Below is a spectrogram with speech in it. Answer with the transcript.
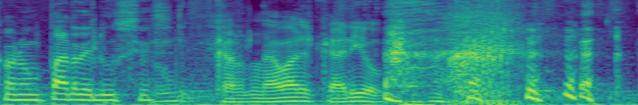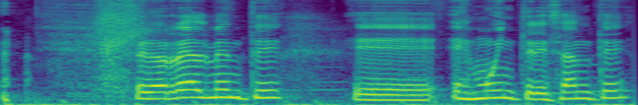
con un par de luces. Un carnaval carioca. Pero realmente eh, es muy interesante.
